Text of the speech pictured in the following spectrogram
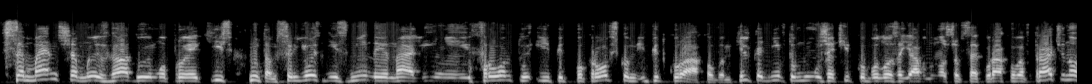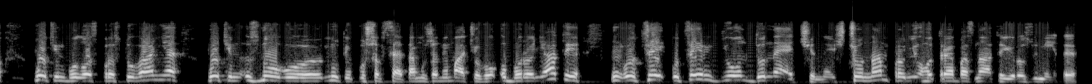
Все менше ми згадуємо про якісь ну там серйозні зміни на лінії фронту і під Покровськом, і під Кураховим. Кілька днів тому вже чітко було заявлено, що все Курахове втрачено. Потім було спростування. Потім знову ну типу, що все там уже нема чого обороняти. Оцей оцей регіон Донеччини. Що нам про нього треба знати і розуміти.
